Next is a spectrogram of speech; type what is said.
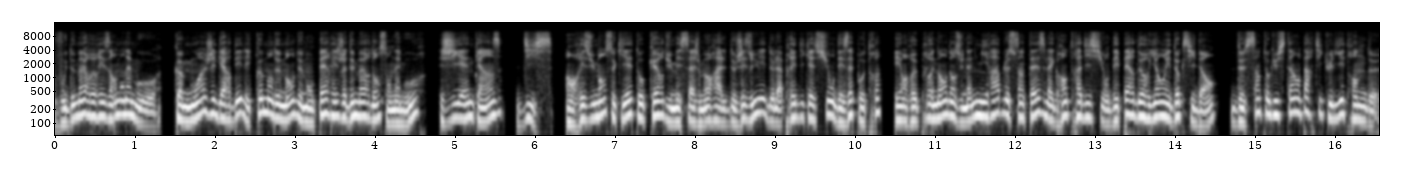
vous demeurerez en mon amour, comme moi j'ai gardé les commandements de mon Père et je demeure dans son amour. JN 15, 10. En résumant ce qui est au cœur du message moral de Jésus et de la prédication des apôtres, et en reprenant dans une admirable synthèse la grande tradition des pères d'Orient et d'Occident, de Saint Augustin en particulier 32,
